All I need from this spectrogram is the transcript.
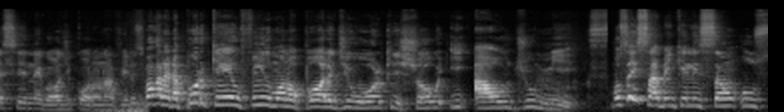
esse negócio de coronavírus. Bom, galera, por que o fim do monopólio de Work Show e Audio Mix? Vocês sabem que eles são os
